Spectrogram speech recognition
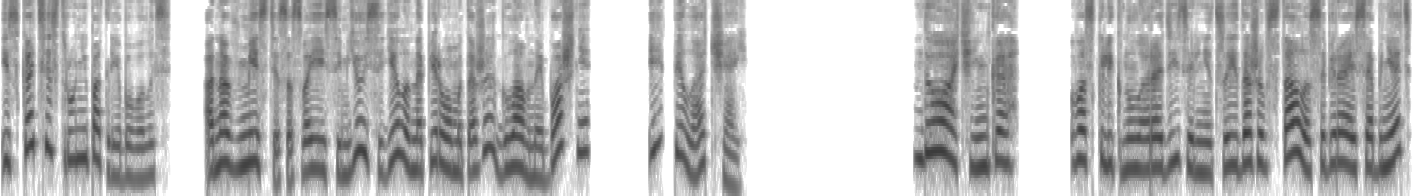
Искать сестру не потребовалось. Она вместе со своей семьей сидела на первом этаже главной башни и пила чай. «Доченька!» — воскликнула родительница и даже встала, собираясь обнять,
